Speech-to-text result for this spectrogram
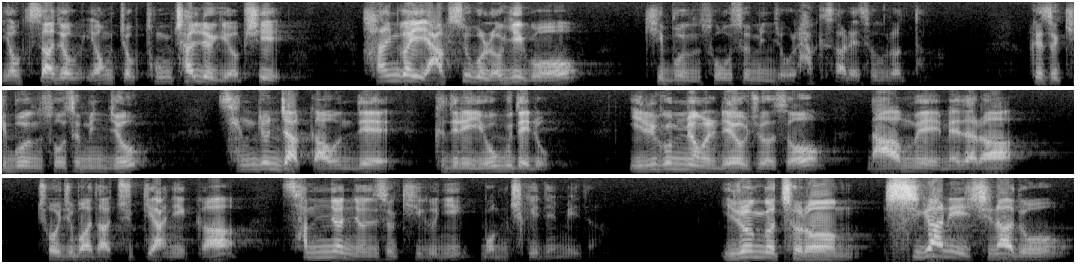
역사적 영적 통찰력이 없이 하나님과의 약속을 어기고 기분 소수민족을 학살해서 그렇다. 그래서 기분 소수민족 생존자 가운데 그들의 요구대로 일곱 명을 내어주어서 나무에 매달아 저주받아 죽게 하니까 3년 연속 기근이 멈추게 됩니다. 이런 것처럼 시간이 지나도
